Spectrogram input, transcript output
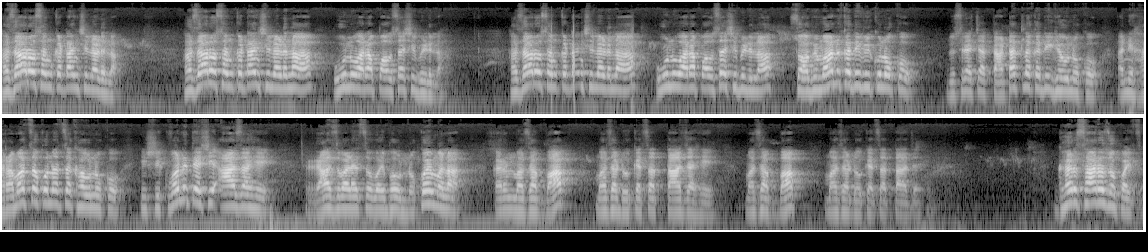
हजारो संकटांशी लढला. हजारो संकटांशी लढला ऊन वारा पावसाशी भिडला. हजारो संकटांशी लढला ऊन वारा पावसाशी भिडला. स्वाभिमान कधी विकू नको दुसऱ्याच्या ताटातलं कधी घेऊ नको आणि हरामाचं कोणाचं खाऊ नको ही शिकवण त्याची आज आहे. राजवाड्याचं वैभव नकोय मला कारण माझा बाप माझा डोक्याचा ताज आहे. माझा बाप माझा डोक्याचा ताज आहे. घर सारं झोपायचं.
